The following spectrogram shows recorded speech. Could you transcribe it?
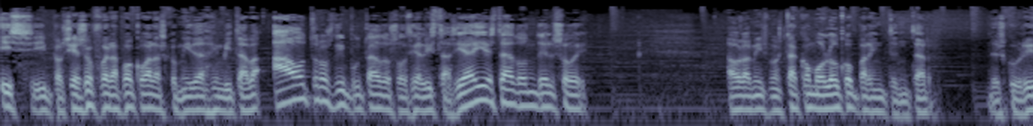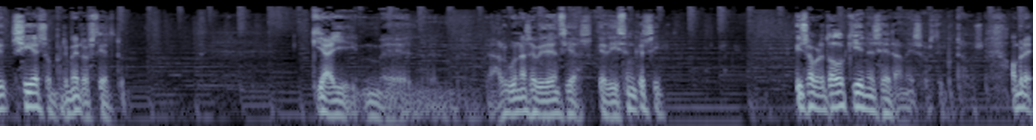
Y si por si eso fuera poco, a las comidas invitaba a otros diputados socialistas. Y ahí está donde el PSOE ahora mismo está como loco para intentar descubrir si eso primero es cierto. Que hay eh, algunas evidencias que dicen que sí. Y sobre todo quiénes eran esos diputados. Hombre,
